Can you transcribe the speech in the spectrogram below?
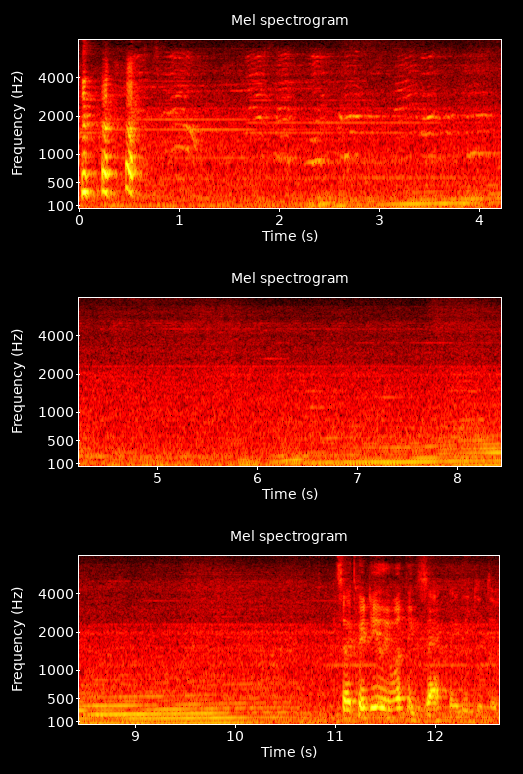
so Cordelia, what exactly did you do?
